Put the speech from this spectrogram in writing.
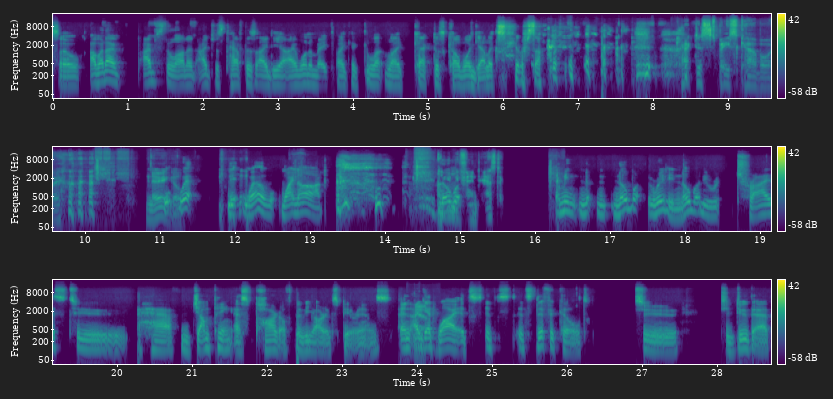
So, uh, but I I'm still on it. I just have this idea. I want to make like a like Cactus Cowboy Galaxy or something. Cactus Space Cowboy. there you go. Well, well, why not? No, be fantastic. I mean, n- nobody really nobody re- tries to have jumping as part of the VR experience, and I get why. It's it's it's difficult to to do that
